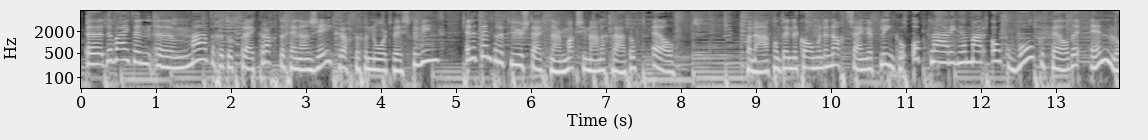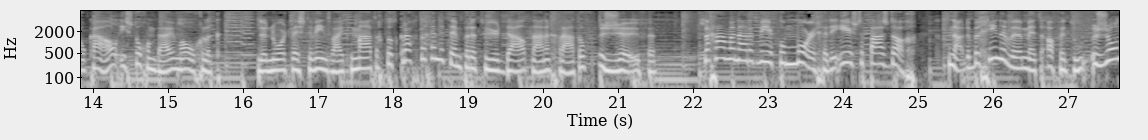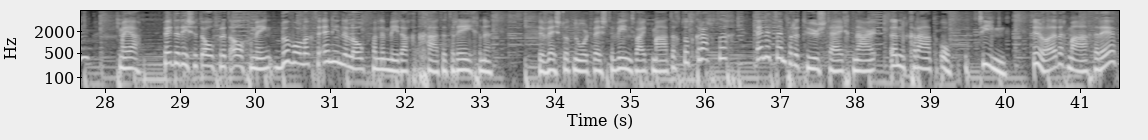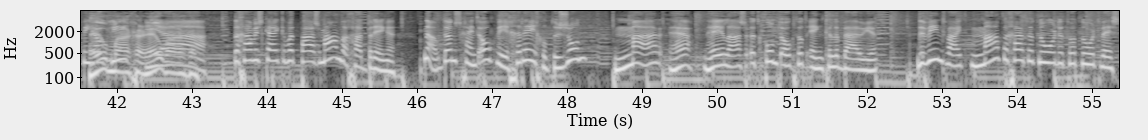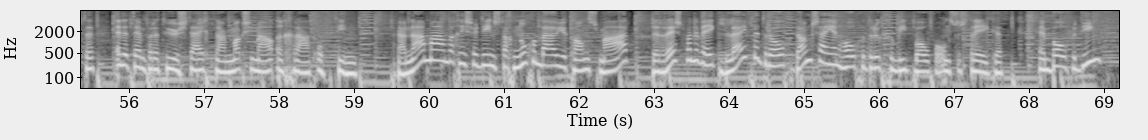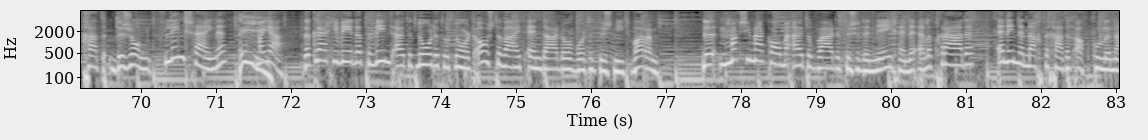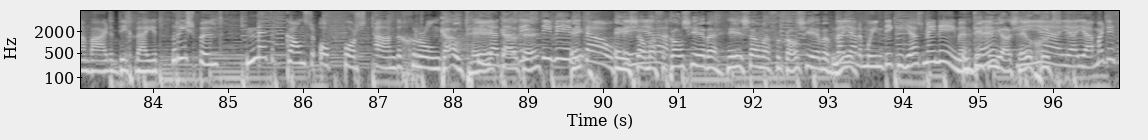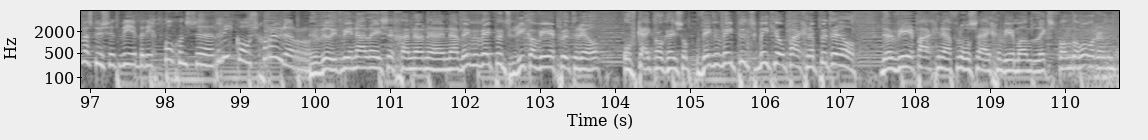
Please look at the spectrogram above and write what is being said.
Eh, er waait een eh, matige tot vrij krachtige en aan zee krachtige noordwestenwind... en de temperatuur stijgt naar maximale graad of 11. Vanavond en de komende nacht zijn er flinke opklaringen... maar ook wolkenvelden en lokaal is toch een bui mogelijk. De noordwestenwind waait matig tot krachtig... en de temperatuur daalt naar een graad of 7. Dan gaan we naar het weer voor morgen, de eerste paasdag. Nou, dan beginnen we met af en toe zon. Maar ja, verder is het over het algemeen bewolkt... en in de loop van de middag gaat het regenen. De west- tot noordwestenwind waait matig tot krachtig... en de temperatuur stijgt naar een graad of 10. Heel erg mager, hè? Vind je Heel mager, heel ja. mager. Dan gaan we eens kijken wat paasmaandag gaat brengen. Nou, dan schijnt ook weer geregeld de zon... maar hè, helaas, het komt ook tot enkele buien. De wind waait matig uit het noorden tot noordwesten... en de temperatuur stijgt naar maximaal een graad of 10. Nou, na maandag is er dinsdag nog een buienkans... maar de rest van de week blijft het droog... dankzij een hoge drukgebied boven onze streken. En bovendien gaat de zon flink schijnen. Maar ja, dan krijg je weer dat de wind uit het noorden tot noordoosten waait... en daardoor wordt het dus niet warm. De maxima komen uit op waarden tussen de 9 en de 11 graden. En in de nachten gaat het afkoelen naar waarden dicht bij het vriespunt... met kans op vorst aan de grond. Koud, hè? Ja, Koud, daar hè? is die weer, de En- kou. En je zal Ja. maar vakantie hebben. Je zal maar vakantie hebben. Nou ja, dan moet je een dikke jas meenemen. Een dikke hè? jas, heel ja, goed. Ja, ja, maar dit was dus het weerbericht volgens eh, Rico Schreuder. En wil je het weer nalezen? Ga dan eh, naar www.ricoweer.nl of kijk ook eens op www.meteopagina.nl. De weerpagina van onze eigen weerman Lex van der Hoorn.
